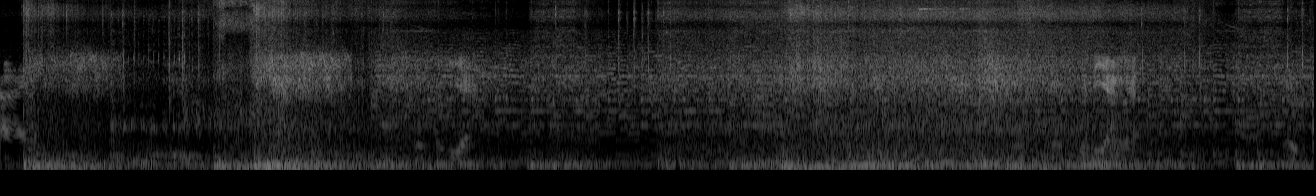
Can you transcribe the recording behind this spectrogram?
หายไอ้เหี้ยกูเดียงแล้วอ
